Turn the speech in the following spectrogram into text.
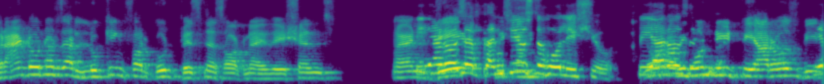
brand owners are looking for good business organizations. And PROs have confused the whole issue. No, no, PROs, We don't need PROs. we need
